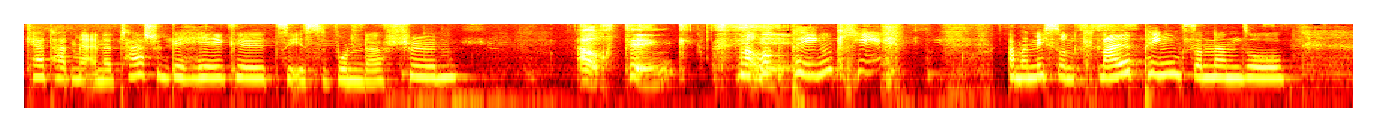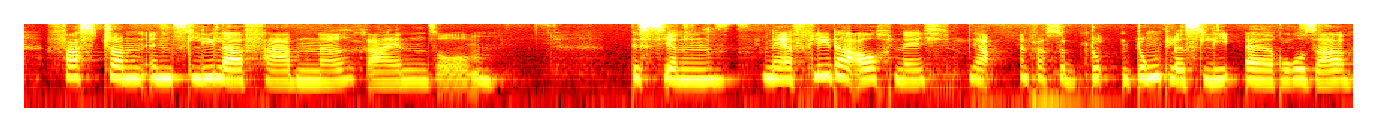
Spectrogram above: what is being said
Kat hat mir eine Tasche gehäkelt. Sie ist wunderschön. Auch pink. Auch pink. Aber nicht so ein Knallpink, sondern so fast schon ins Lilafarbene rein. So bisschen, nee, Flieder auch nicht. Ja, einfach so du- dunkles Li äh, Rosa.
